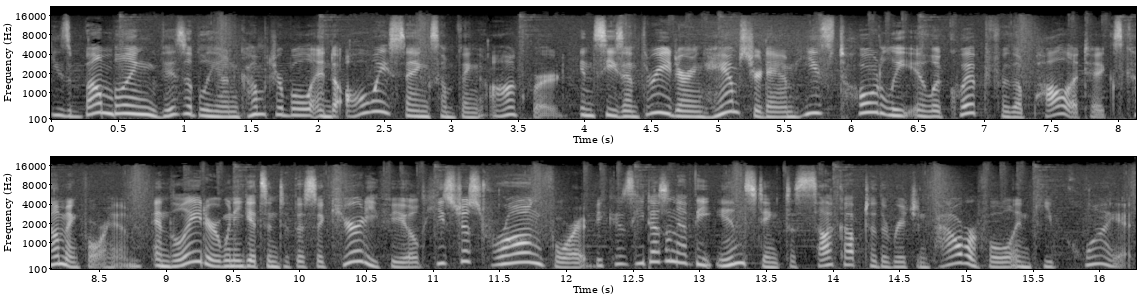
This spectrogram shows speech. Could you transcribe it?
he's bumbling, visibly uncomfortable, and always saying something awkward. In season 3 during Hamsterdam, he's totally ill equipped for the politics coming for him. And later, when he gets into the security field, he's just wrong for it because he doesn't have the instinct to suck up to the rich and powerful and keep quiet.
